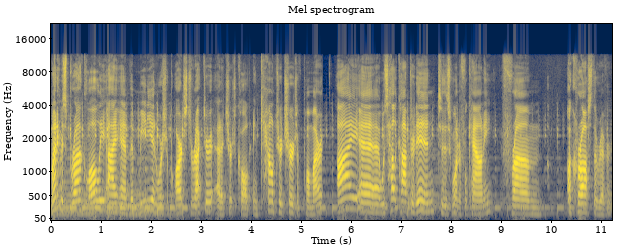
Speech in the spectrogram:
My name is Brock Lawley. I am the Media and Worship Arts Director at a church called Encounter Church of Palmyra. I uh, was helicoptered in to this wonderful county from across the river,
